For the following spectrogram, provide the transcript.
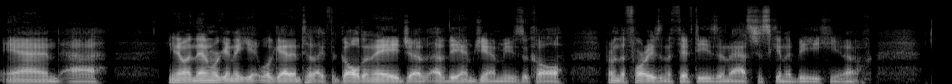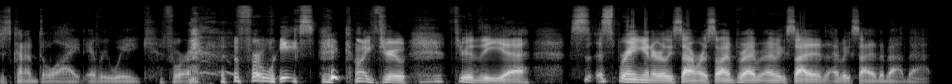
And uh you know, and then we're gonna get we'll get into like the golden age of, of the MGM musical from the 40s and the 50s, and that's just gonna be, you know, just kind of delight every week for for weeks going through through the uh, s- spring and early summer. So I'm, I'm I'm excited. I'm excited about that.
